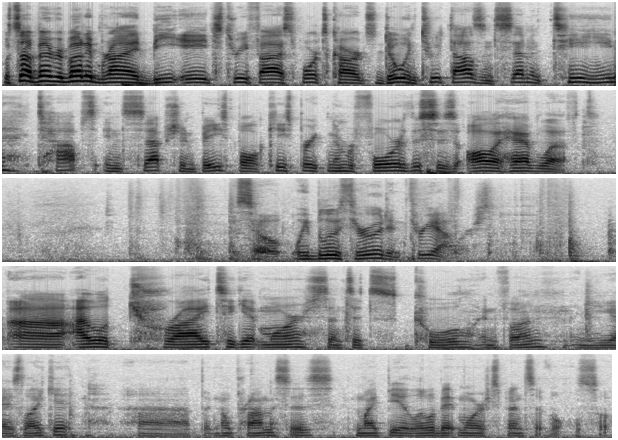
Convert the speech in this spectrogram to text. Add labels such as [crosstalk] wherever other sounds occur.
What's up, everybody? Brian BH35 Sports Cards doing 2017 Topps Inception Baseball Case Break number four. This is all I have left. So we blew through it in three hours. Uh, I will try to get more since it's cool and fun and you guys like it, uh, but no promises. It might be a little bit more expensive also.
